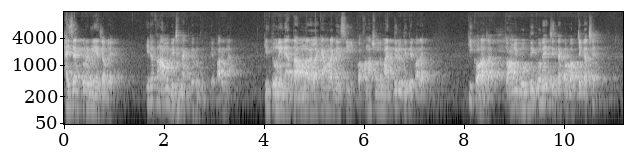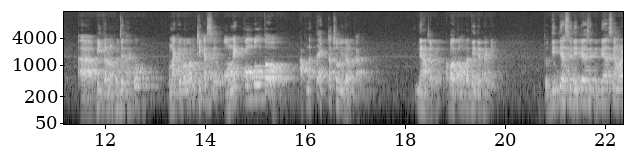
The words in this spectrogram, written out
হাইজ্যাক করে নিয়ে যাবে। এটা তো আমি বেঁচে থাকতে হতে দিতে পারি না। কিন্তু উনি নেতা, ওনার এলাকায় আমরা গেছি, কথা না শুনলে মাইদ্যুরও দিতে পারে। কি করা যায় তো আমি বুদ্ধি করে চিন্তা করলাম, ঠিক আছে বিতরণ হতে থাকুক। ওনাকে বললাম, ঠিক আছে, অনেক কম্বল তো, আপনার তো একটা ছবি দরকার। নেওয়া যাবে, আপাতত আমরা দিতে থাকি। তো দিতে আসে দিতে আসে দিতে আসে, আমরা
